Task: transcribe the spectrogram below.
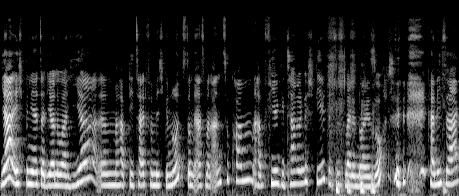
Ja, ich bin jetzt seit Januar hier, ähm, habe die Zeit für mich genutzt, um erstmal anzukommen, habe viel Gitarre gespielt, das ist meine neue Sucht, kann ich sagen.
